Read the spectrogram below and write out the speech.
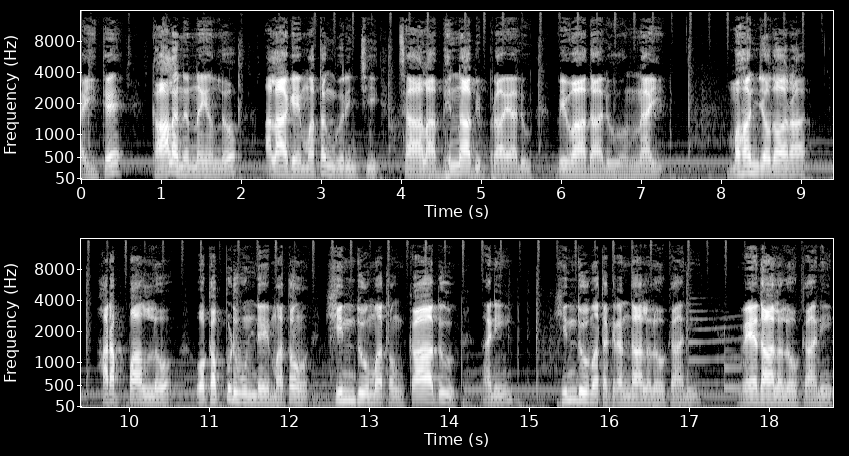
అయితే కాల నిర్ణయంలో అలాగే మతం గురించి చాలా భిన్నాభిప్రాయాలు వివాదాలు ఉన్నాయి. మహంజోదార హరప్పాల్లో ఒకప్పుడు ఉండే మతం హిందూ మతం కాదు అని హిందూ మత గ్రంథాలలో కానీ వేదాలలో కానీ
